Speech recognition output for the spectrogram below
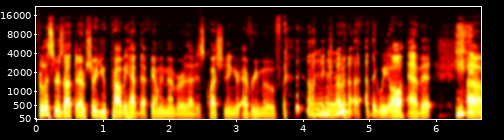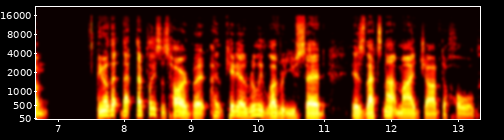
for listeners out there i'm sure you probably have that family member that is questioning your every move. Like, mm-hmm. i think we all have it. Yeah. um you know that that that place is hard but I, katie i really love what you said is that's not my job to hold.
